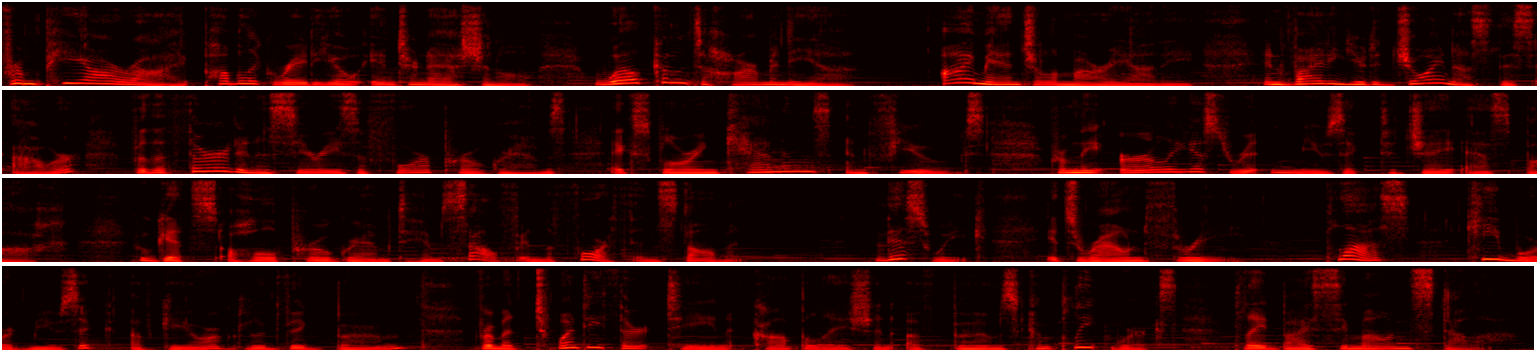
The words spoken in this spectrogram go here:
From PRI, Public Radio International, welcome to Harmonia. I'm Angela Mariani, inviting you to join us this hour for the third in a series of four programs exploring canons and fugues from the earliest written music to J.S. Bach, who gets a whole program to himself in the fourth installment. This week, it's round three plus keyboard music of Georg Ludwig Böhm from a 2013 compilation of Böhm's complete works played by Simone Stella.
